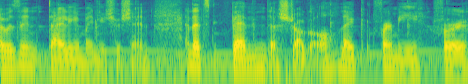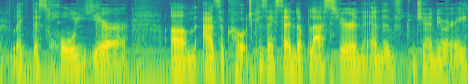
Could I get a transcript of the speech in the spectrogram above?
I wasn't dialing in my nutrition. And that's been the struggle, like for me, for like this whole year um, as a coach, because I signed up last year in the end of January.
